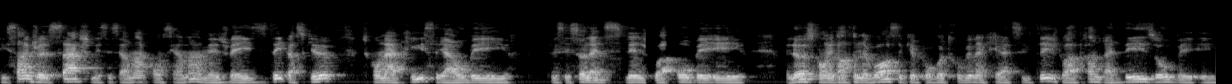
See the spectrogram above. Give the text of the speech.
Puis sans que je le sache nécessairement consciemment, mais je vais hésiter parce que ce qu'on a appris, c'est à obéir. C'est ça la discipline, je dois obéir. Mais là, ce qu'on est en train de voir, c'est que pour retrouver ma créativité, je dois apprendre à désobéir.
